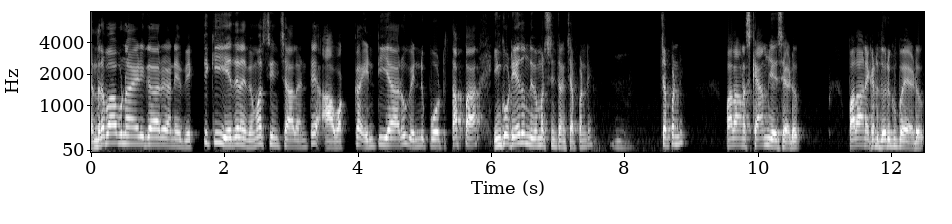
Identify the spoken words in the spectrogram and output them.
చంద్రబాబు నాయుడు గారు అనే వ్యక్తికి ఏదైనా విమర్శించాలంటే ఆ ఒక్క ఎన్టీఆర్ వెన్నుపోటు తప్ప ఇంకోటి ఏది ఉంది విమర్శించడానికి చెప్పండి? చెప్పండి. పలానా స్కామ్ చేశాడు. పలానా ఇక్కడ దొరికిపోయాడు.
